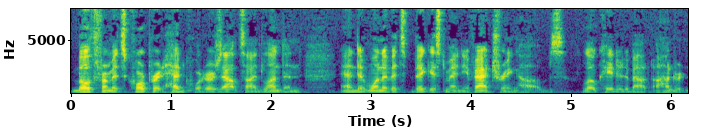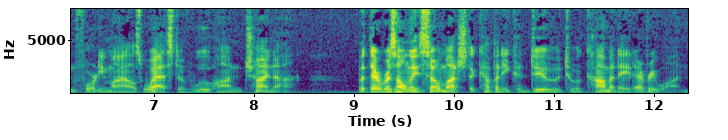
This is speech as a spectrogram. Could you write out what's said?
both from its corporate headquarters outside London and at one of its biggest manufacturing hubs, located about 140 miles west of Wuhan, China. But there was only so much the company could do to accommodate everyone.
